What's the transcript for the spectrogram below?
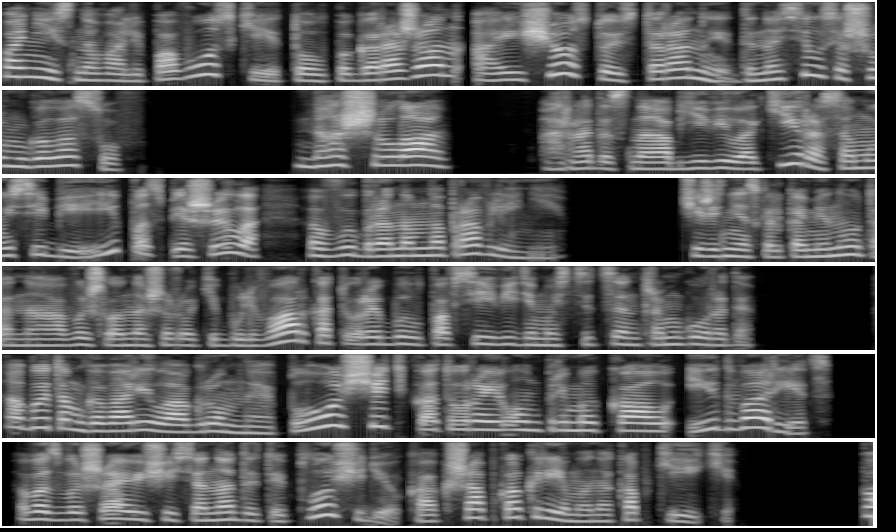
По ней сновали повозки и толпы горожан, а еще с той стороны доносился шум голосов. «Нашла!» Радостно объявила Кира самой себе и поспешила в выбранном направлении. Через несколько минут она вышла на широкий бульвар, который был, по всей видимости, центром города. Об этом говорила огромная площадь, к которой он примыкал, и дворец, возвышающийся над этой площадью, как шапка крема на капкейке. По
